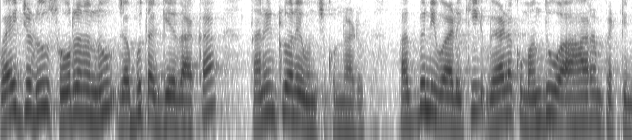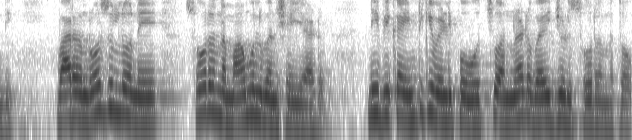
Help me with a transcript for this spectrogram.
వైద్యుడు సూరనను జబ్బు తగ్గేదాకా తనింట్లోనే ఉంచుకున్నాడు. పద్మిని వాడికి వేళకు మందు ఆహారం పెట్టింది. వారం రోజుల్లోనే సూరన్న మామూలు మనిషి అయ్యాడు. నీవిక ఇంటికి వెళ్ళిపోవచ్చు అన్నాడు వైద్యుడు సూరన్నతో.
